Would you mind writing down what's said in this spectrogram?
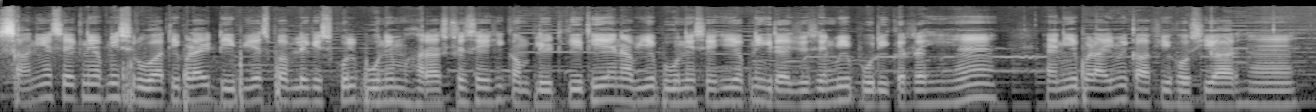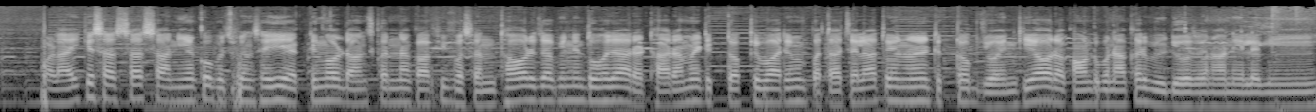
सानिया शेख ने अपनी शुरुआती पढ़ाई DPS public school Pune, Maharashtra से ही कंप्लीट की थी एंड अब ये पुणे से ही अपनी ग्रेजुएशन भी पूरी कर रही हैं एंड ये पढ़ाई में काफ़ी होशियार हैं। पढ़ाई के साथ साथ सानिया को बचपन से ही एक्टिंग और डांस करना काफ़ी पसंद था और जब इन्हें 2018 में टिकटॉक के बारे में पता चला तो इन्होंने टिकटॉक ज्वाइन किया और अकाउंट बनाकर वीडियोज़ बनाने लगीं।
